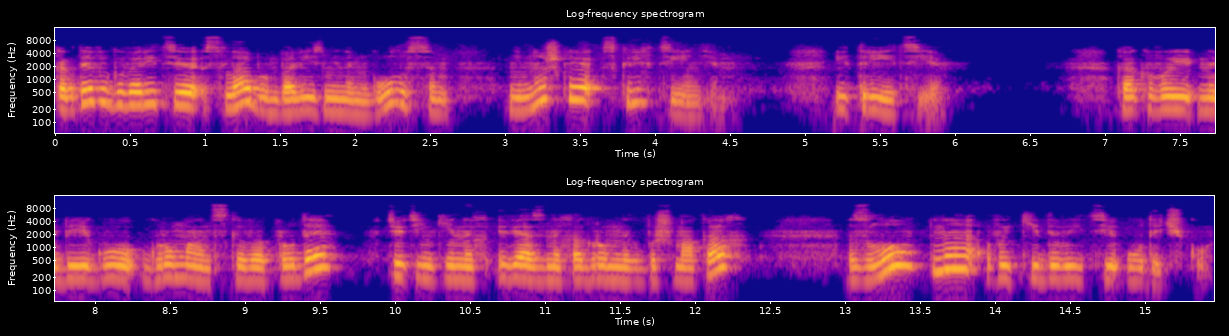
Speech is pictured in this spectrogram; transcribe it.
когда вы говорите слабым болезненным голосом, немножко с кряхтеньем. И третье, как вы на берегу Груманского пруда в тетенькиных вязаных огромных башмаках злобно выкидываете удочку.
